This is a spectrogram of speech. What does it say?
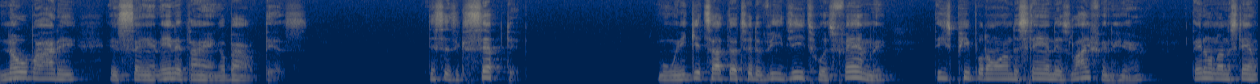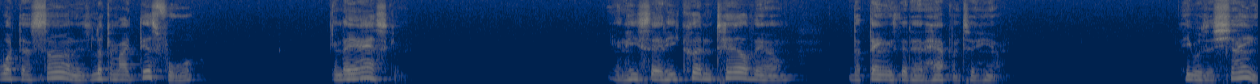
Nobody is saying anything about this. This is accepted. But when he gets out there to the VG, to his family, these people don't understand his life in here. They don't understand what their son is looking like this for. And they ask him. And he said he couldn't tell them the things that had happened to him. He was ashamed.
